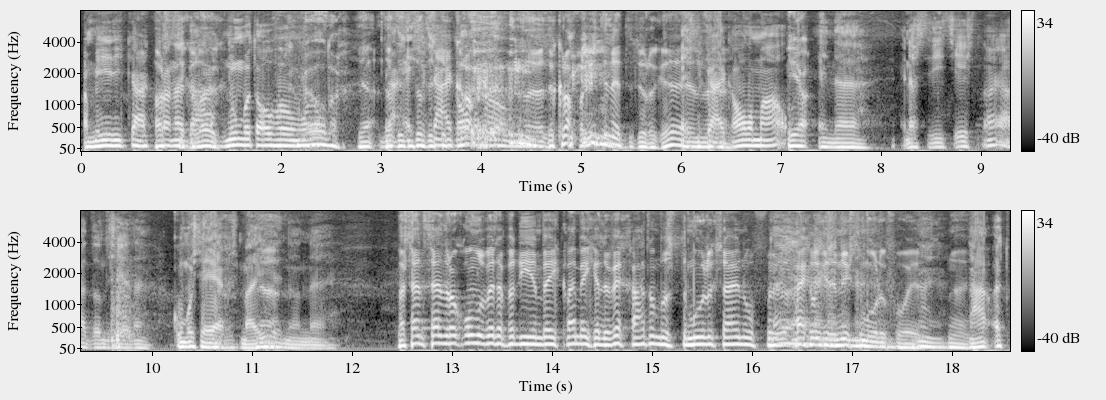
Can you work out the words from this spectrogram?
Amerika, Canada, leuk. noem het overal. Geweldig. ja dat Ja, is, dat is de, kracht van, eh, de kracht van internet natuurlijk. Hè. En ze En, kijken allemaal. Ja. En, eh, en als er iets is, nou ja, dan, dan komen ze ergens mee. Ja. En dan, eh, Maar zijn, zijn er ook onderwerpen die een beetje, klein beetje aan de weg gaat omdat ze te moeilijk zijn? Of eh, eigenlijk is er niks te moeilijk voor je? Nou, het,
